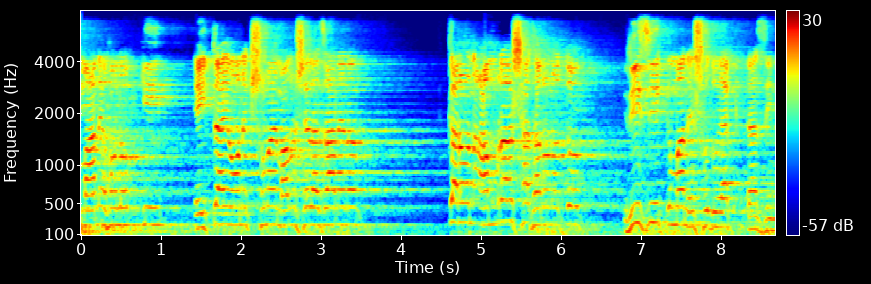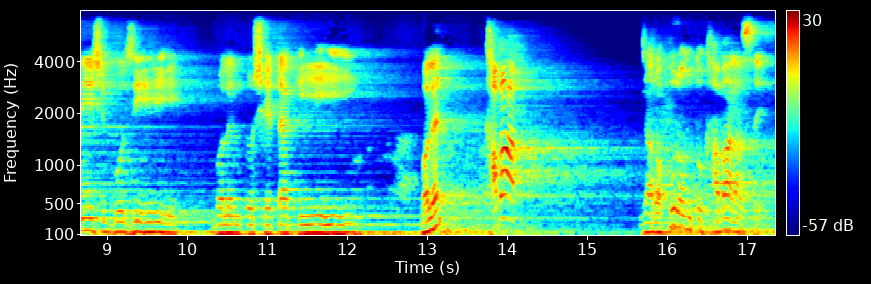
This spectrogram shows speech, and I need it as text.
মানে হলো কি? এইটাই অনেক সময় মানুষেরা জানে না। কারণ আমরা সাধারণত রিজিক মানে শুধু একটা জিনিস বুঝি। বলেন তো সেটা কি? বলেন, খাবার। যার অপুরন্ত খাবার আছে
